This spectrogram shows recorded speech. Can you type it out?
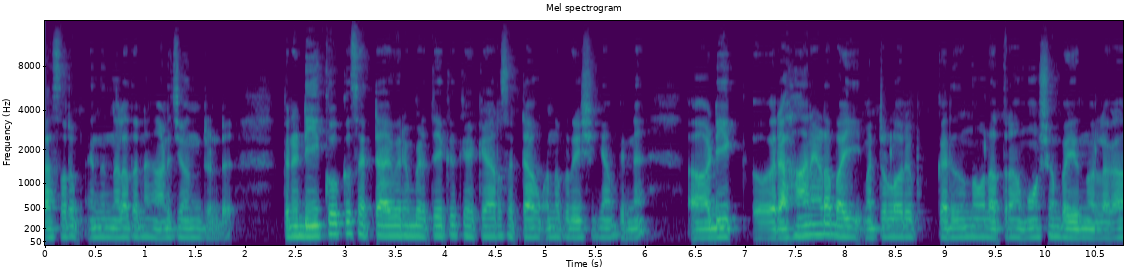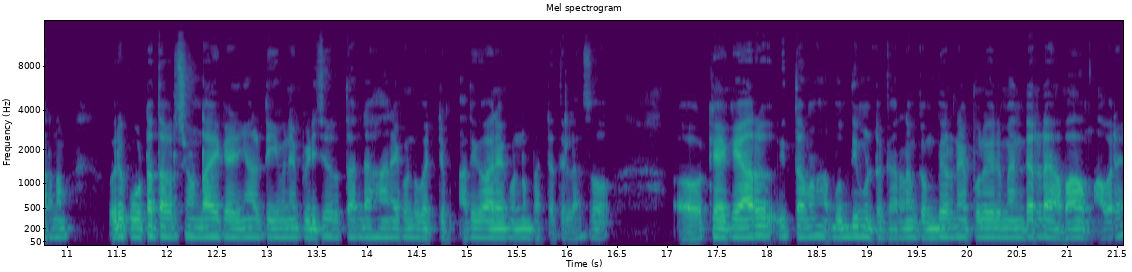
കസറും എന്ന് ഇന്നലെ തന്നെ കാണിച്ചു തന്നിട്ടുണ്ട്. പിന്നെ ഡി കോക്ക് സെറ്റായി വരുമ്പോഴത്തേക്ക് കെ കെ ആർ സെറ്റാവും എന്ന് പ്രതീക്ഷിക്കാം. പിന്നെ ഡി രഹാനയുടെ ബൈ മറ്റുള്ളവർ കരുതുന്ന പോലെ അത്ര മോശം ബൈ ഒന്നുമല്ല കാരണം ഒരു കൂട്ടത്തകർച്ച ഉണ്ടായി കഴിഞ്ഞാൽ ടീമിനെ പിടിച്ചു നിർത്താൻ രഹാനെ കൊണ്ട് പറ്റും. അധികം ആരെ കൊണ്ടും പറ്റത്തില്ല. സോ കെ കെ ആർ ഇത്തവണ ബുദ്ധിമുട്ടും. കാരണം ഗംഭീറിനെ പോലെ ഒരു മെന്ററുടെ അഭാവം അവരെ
